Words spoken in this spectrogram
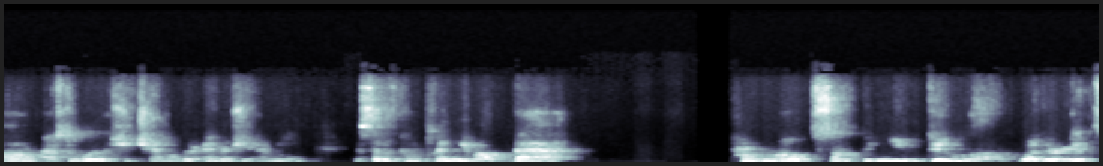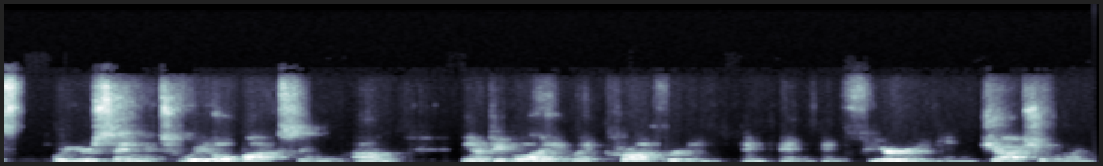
um, as to where they should channel their energy. I mean, instead of complaining about that, promote something you do love, whether it's where you're saying it's real boxing. Um, you know, people like like Crawford and and, and, and Fury and Joshua and,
